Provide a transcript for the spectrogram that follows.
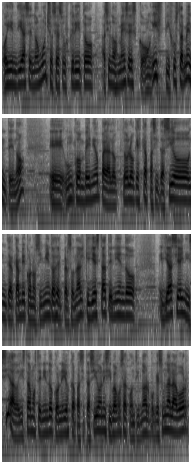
Hoy en día hace no mucho se ha suscrito hace unos meses con IFPI justamente, ¿no? Eh, un convenio para todo lo que es capacitación, intercambio de conocimientos del personal que ya está teniendo ya se ha iniciado y estamos teniendo con ellos capacitaciones y vamos a continuar porque es una labor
